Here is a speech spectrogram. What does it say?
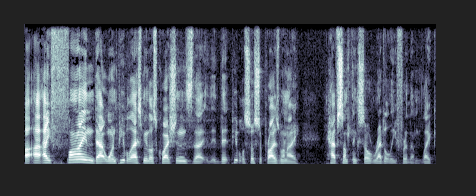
I, I find that when people ask me those questions, that, that people are so surprised when I have something so readily for them. Like,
